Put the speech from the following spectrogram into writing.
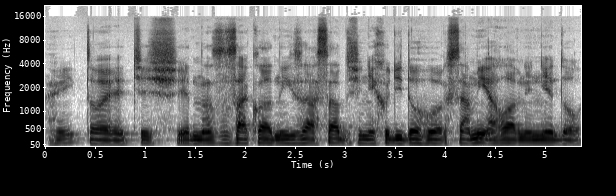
Hej, to je tiež jedna z základných zásad, že nechodí do hôr sami a hlavne nie do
